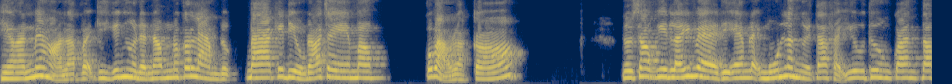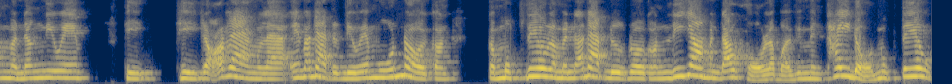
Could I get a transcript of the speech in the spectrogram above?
thì anh mới hỏi là, vậy thì cái người đàn ông nó có làm được ba cái điều đó cho em không? Cô bảo là, có. Rồi sau khi lấy về thì em lại muốn là người ta phải yêu thương, quan tâm và nâng niu em. Thì thì rõ ràng là em đã đạt được điều em muốn rồi, còn còn mục tiêu là mình đã đạt được rồi, còn lý do mình đau khổ là bởi vì mình thay đổi mục tiêu.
